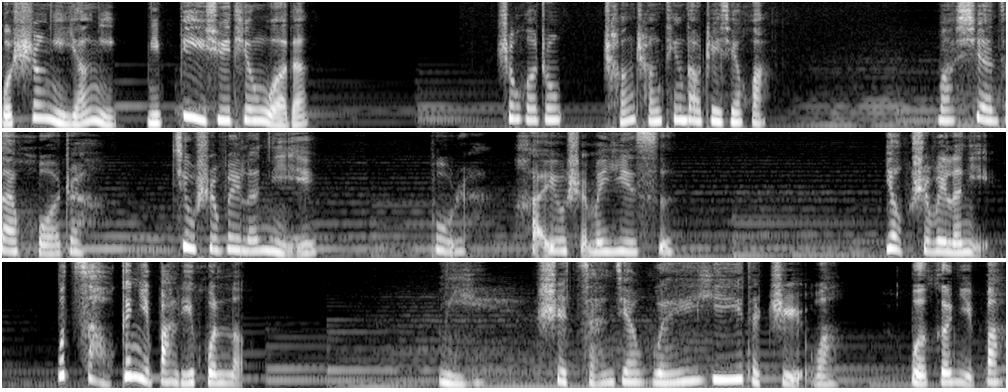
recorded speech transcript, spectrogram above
我生你养你，你必须听我的。生活中。常常听到这些话。妈现在活着，就是为了你，不然还有什么意思？要不是为了你，我早跟你爸离婚了。你是咱家唯一的指望，我和你爸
